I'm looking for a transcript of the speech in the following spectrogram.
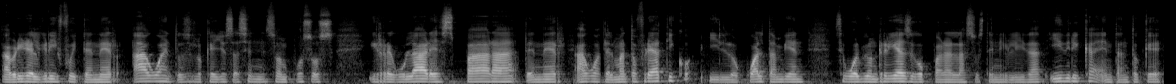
abrir el grifo y tener agua, entonces lo que ellos hacen son pozos irregulares para tener agua del manto freático y lo cual también se vuelve un riesgo para la sostenibilidad hídrica en tanto que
